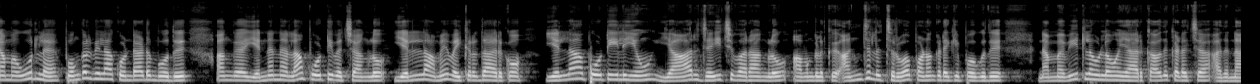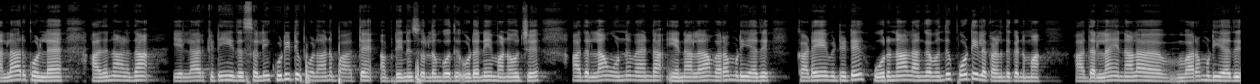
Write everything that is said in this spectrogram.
நம்ம ஊரில் பொங்கல் விழா கொண்டாடும் போது அங்கே என்னென்னலாம் போட்டி வச்சாங்களோ எல்லாமே வைக்கிறதா இருக்கும். எல்லா போட்டியிலையும் யார் ஜெயிச்சு வராங்களோ அவங்களுக்கு அஞ்சு லட்ச ரூபா பணம் கிடைக்க போகுது. நம்ம வீட்டில் உள்ளவங்க யாருக்காவது கிடைச்சா அது நல்லா இருக்கும்ல. அதனால தான் எல்லாருக்கிட்டையும் இதை சொல்லி கூட்டிகிட்டு போகலான்னு பார்த்தேன். அப்படின்னு சொல்லும்போது உடனே மனோஜ் அதெல்லாம் ஒன்றும் வேண்டாம். என்னால் வர முடியாது. கடையை விட்டுட்டு ஒரு நாள் அங்கே வந்து போட்டியில் கலந்துக்கணுமா? அதெல்லாம் என்னால் வர முடியாது.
